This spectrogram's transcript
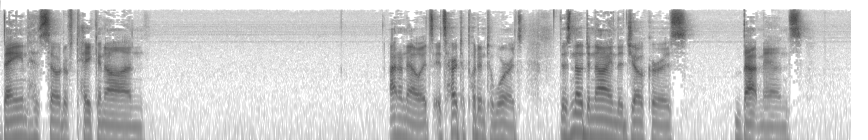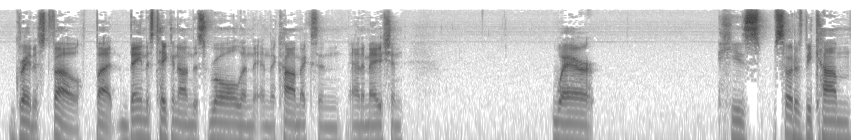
Bane has sort of taken on I don't know, it's it's hard to put into words. There's no denying that Joker is Batman's greatest foe, but Bane has taken on this role in in the comics and animation where he's sort of become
